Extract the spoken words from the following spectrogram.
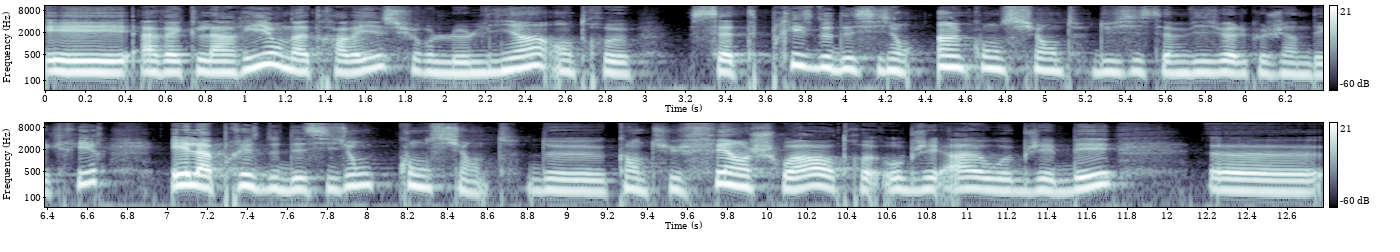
Et avec Larry, on a travaillé sur le lien entre cette prise de décision inconsciente du système visuel que je viens de décrire et la prise de décision consciente de quand tu fais un choix entre objet A ou objet B. Euh,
